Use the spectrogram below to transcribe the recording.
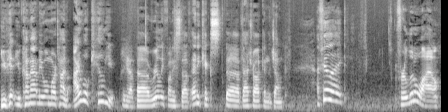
You hit, you come at me one more time, I will kill you." Yeah. Uh, really funny stuff. And he kicks uh, Batroc in the junk. I feel like for a little while,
